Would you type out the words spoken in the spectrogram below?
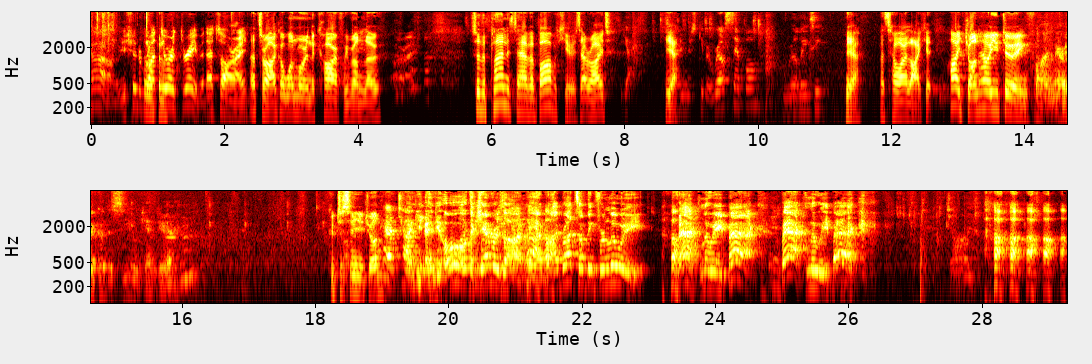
Huh. Oh, you should have brought two or three, but that's all right. That's all right. I got one more in the car if we run low. All right. So the plan is to have a barbecue, is that right? Yeah. Yeah. And just keep it real simple, real easy. Yeah, that's how I like it. Hi, John. How are you doing? Fine, Mary. Good to see you again, dear. Mm-hmm. Good to see you, John. And you, and you, oh, oh, the camera's on. Hey, I, I brought something for Louis. Back, Louis, back. Back, Louis, back.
